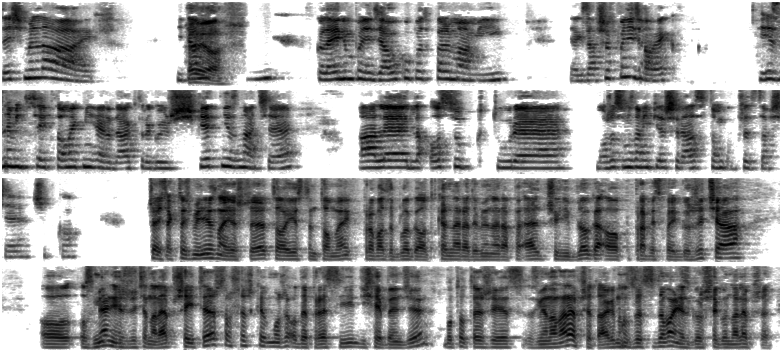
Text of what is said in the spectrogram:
Jesteśmy live. Witam Heja. w kolejnym poniedziałku pod palmami. Jak zawsze w poniedziałek. Jest z nami dzisiaj Tomek Micherda, którego już świetnie znacie, ale dla osób, które może są z nami pierwszy raz, Tomku, przedstaw się szybko. Cześć, jak ktoś mnie nie zna jeszcze, to jestem Tomek, prowadzę bloga od kelnera czyli bloga o poprawie swojego życia, o, o zmianie życia na lepsze i też troszeczkę może o depresji dzisiaj będzie, bo to też jest zmiana na lepsze, tak? No zdecydowanie z gorszego na lepsze.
